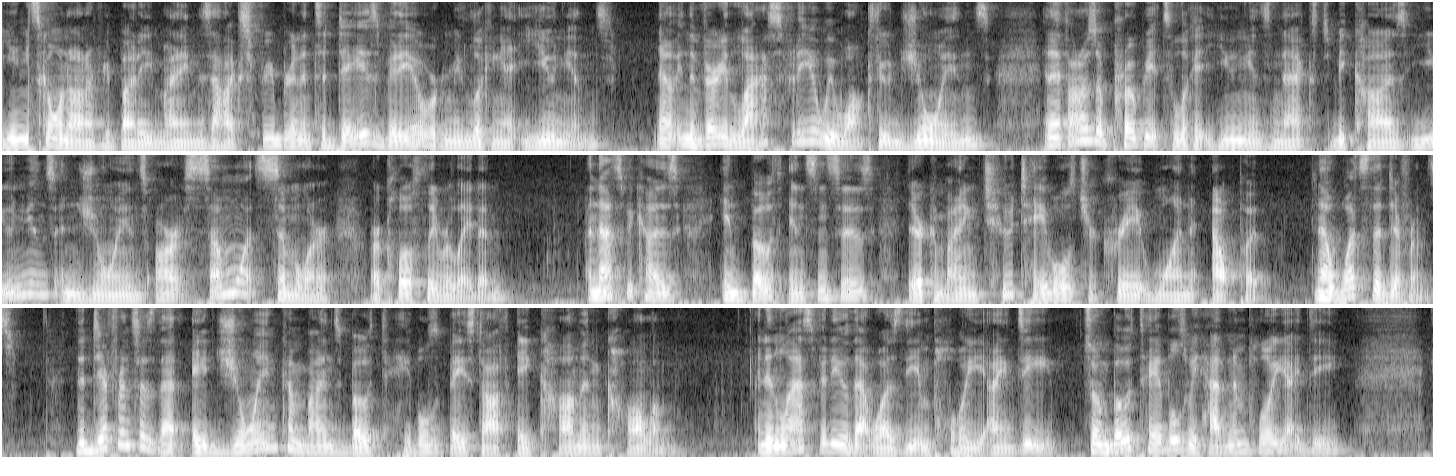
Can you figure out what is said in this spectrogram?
What's going on everybody? My name is Alex Freberg and in today's video we're going to be looking at unions. Now in the very last video we walked through joins and I thought it was appropriate to look at unions next because unions and joins are somewhat similar or closely related. And that's because in both instances they're combining two tables to create one output. Now what's the difference? The difference is that a join combines both tables based off a common column. And in last video, that was the employee ID. So in both tables, we had an employee ID.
